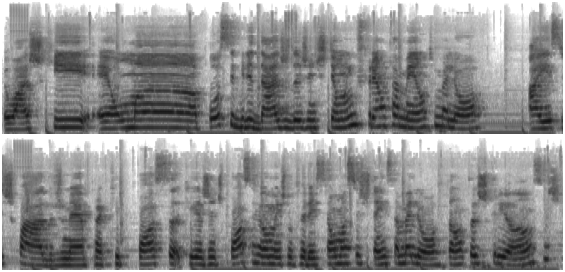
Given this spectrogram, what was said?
eu acho que é uma possibilidade da gente ter um enfrentamento melhor a esses quadros, né, para que possa que a gente possa realmente oferecer uma assistência melhor tanto às crianças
